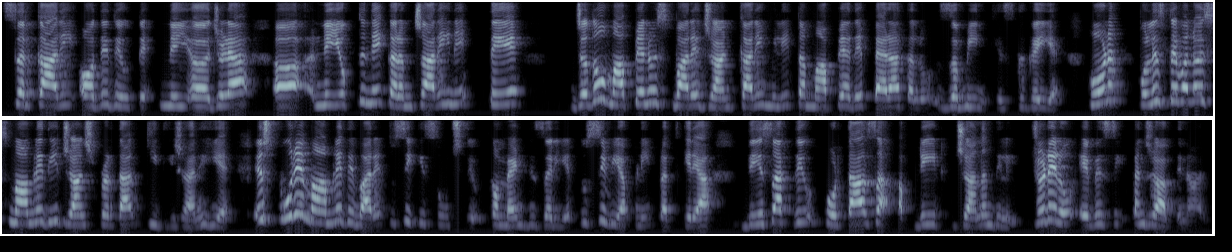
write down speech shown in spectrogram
ਸਰਕਾਰੀ ਅਹੁਦੇ ਦੇ ਉੱਤੇ ਨਿ- ਜਿਹੜਾ ਨਿਯੁਕਤ ਨੇ, ਕਰਮਚਾਰੀ ਨੇ ਤੇ ਜਦੋਂ ਮਾਪਿਆਂ ਨੂੰ ਇਸ ਬਾਰੇ ਜਾਣਕਾਰੀ ਮਿਲੀ ਤਾਂ ਮਾਪਿਆਂ ਦੇ ਪੈਰਾਂ ਤਲੋਂ ਜ਼ਮੀਨ ਖਿਸਕ ਗਈ ਹੈ। ਹੁਣ ਪੁਲਿਸ ਦੇ ਵੱਲੋਂ ਇਸ ਮਾਮਲੇ ਦੀ ਜਾਂਚ ਪੜਤਾਲ ਕੀਤੀ ਜਾ ਰਹੀ ਹੈ। ਇਸ ਪੂਰੇ ਮਾਮਲੇ ਦੇ ਬਾਰੇ ਤੁਸੀਂ ਕੀ ਸੋਚਦੇ ਹੋ? ਕਮੈਂਟ ਦੇ ਜ਼ਰੀਏ ਤੁਸੀਂ ਵੀ ਆਪਣੀ ਪ੍ਰਤੀਕਿਰਿਆ ਦੇ ਸਕਦੇ ਹੋ। ਹੋਰ ਤਾਜ਼ਾ ਅਪਡੇਟ ਜਾਣਨ ਦੇ ਲਈ ਜੁੜੇ ਰਹੋ ABC ਪੰਜਾਬ ਦੇ ਨਾਲ।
